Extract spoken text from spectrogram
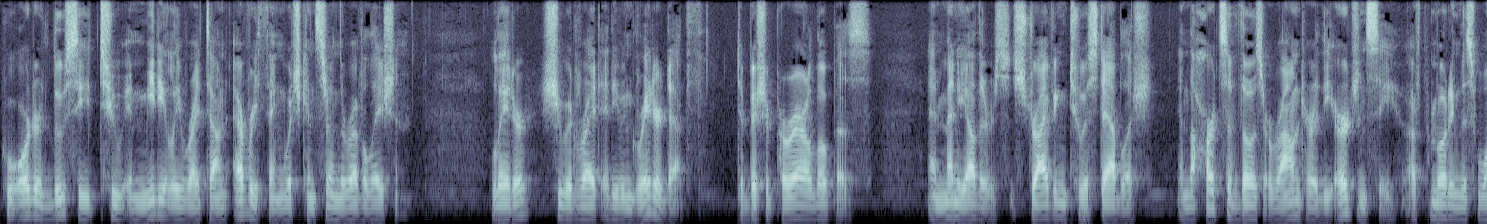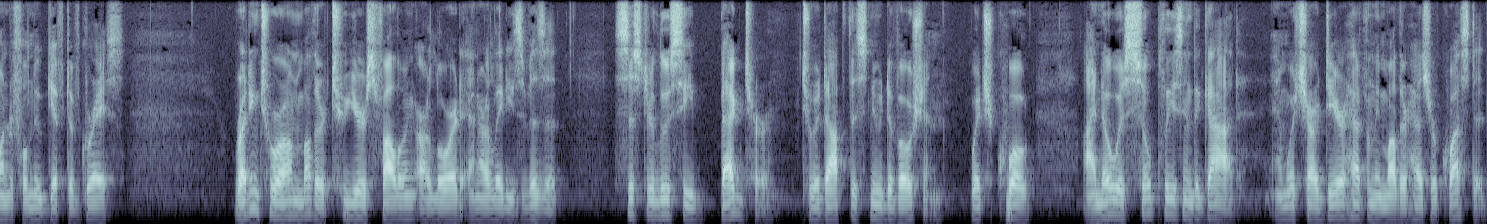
who ordered Lucy to immediately write down everything which concerned the revelation. Later, she would write at even greater depth to Bishop Pereira Lopez and many others, striving to establish in the hearts of those around her the urgency of promoting this wonderful new gift of grace. Writing to her own mother two years following our Lord and Our Lady's visit, Sister Lucy begged her to adopt this new devotion, which, quote, I know is so pleasing to God, and which our dear Heavenly Mother has requested.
